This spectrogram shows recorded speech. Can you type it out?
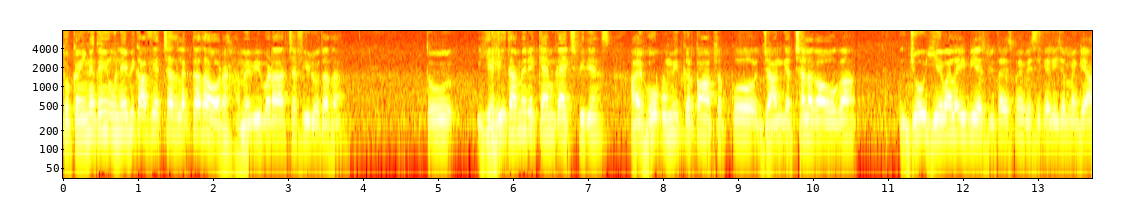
तो कहीं ना कहीं उन्हें भी काफ़ी अच्छा लगता था और हमें भी बड़ा अच्छा फील होता था। तो यही था मेरे कैंप का एक्सपीरियंस आई होप उम्मीद करता हूँ आप सबको जान के अच्छा लगा होगा। जो ये वाला ई बी एस बी था, इसमें बेसिकली जब मैं गया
